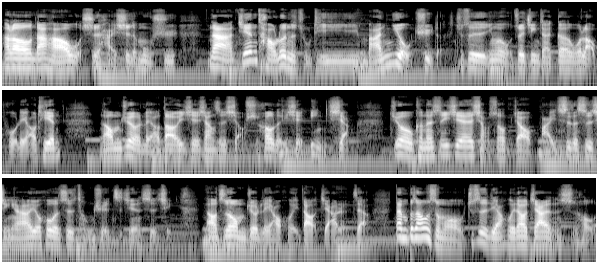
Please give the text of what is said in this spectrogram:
Hello，大家好，我是海事的木须。那今天讨论的主题蛮有趣的，就是因为我最近在跟我老婆聊天，然后我们就有聊到一些像是小时候的一些印象，就可能是一些小时候比较白痴的事情啊，又或者是同学之间的事情，然后之后我们就聊回到家人这样，但不知道为什么，就是聊回到家人的时候，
